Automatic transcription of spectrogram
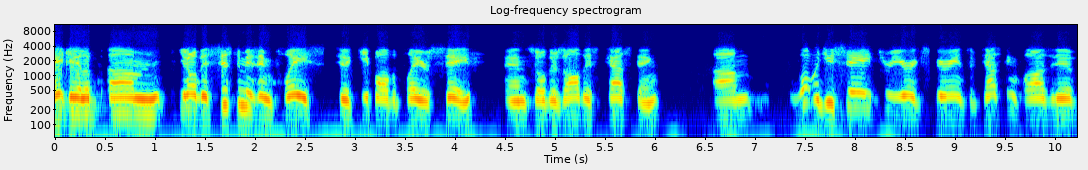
Hey, Caleb. Um, you know, the system is in place to keep all the players safe, and so there's all this testing. Um, what would you say through your experience of testing positive,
